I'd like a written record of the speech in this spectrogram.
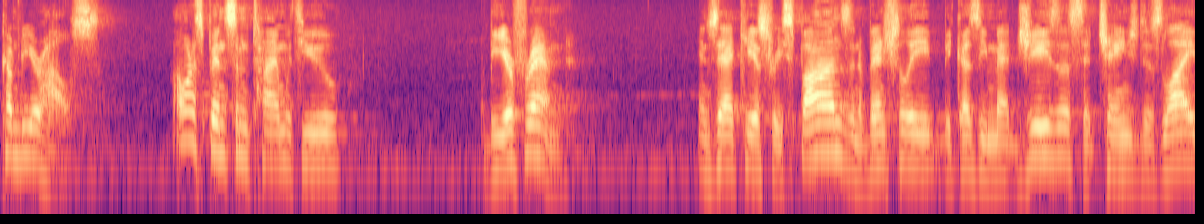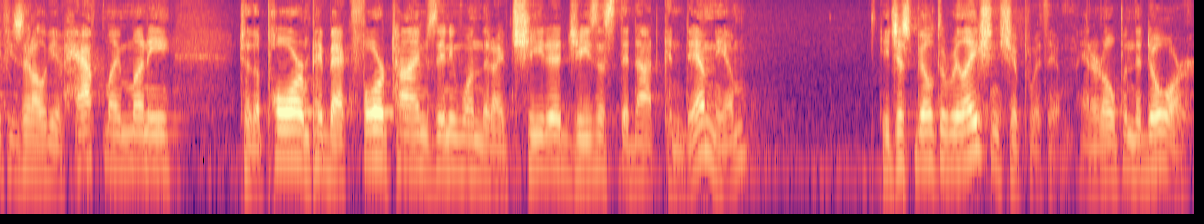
come to your house. I want to spend some time with you, be your friend. And Zacchaeus responds, and eventually, because he met Jesus, it changed his life. He said, I'll give half my money to the poor and pay back four times anyone that I've cheated. Jesus did not condemn him, he just built a relationship with him, and it opened the door.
